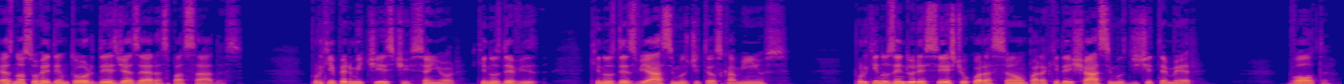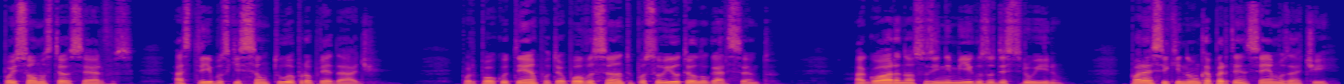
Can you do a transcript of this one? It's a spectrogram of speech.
És nosso Redentor desde as eras passadas. Por que permitiste, Senhor, que nos, devi... que nos desviássemos de teus caminhos? Por que nos endureceste o coração para que deixássemos de te temer? Volta, pois somos teus servos, as tribos que são tua propriedade. Por pouco tempo, teu povo santo possuiu teu lugar santo. Agora nossos inimigos o destruíram. Parece que nunca pertencemos a ti.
